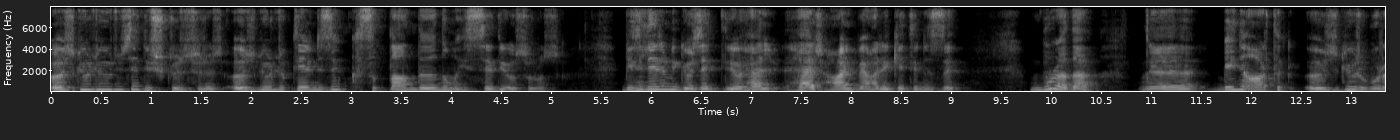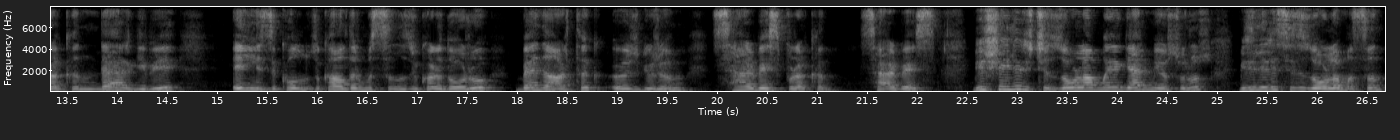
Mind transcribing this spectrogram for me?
Özgürlüğünüze düşkünsünüz. Özgürlüklerinizin kısıtlandığını mı hissediyorsunuz? Birileri mi gözetliyor her, her hal ve hareketinizi? Burada beni artık özgür bırakın der gibi elinizi kolunuzu kaldırmışsınız yukarı doğru. Ben artık özgürüm. Serbest bırakın. Serbest. Bir şeyler için zorlanmaya gelmiyorsunuz. Birileri sizi zorlamasın.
